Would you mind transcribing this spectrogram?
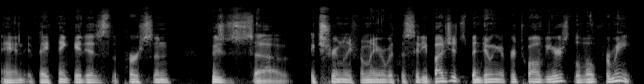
And if they think it is the person who's uh, extremely familiar with the city budget's been doing it for 12 years, they'll vote for me.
